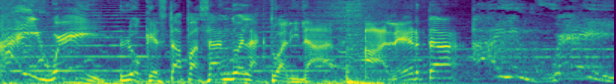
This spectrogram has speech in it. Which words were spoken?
¡ay, güey! Lo que está pasando en la actualidad. Alerta, ¡ay, güey!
